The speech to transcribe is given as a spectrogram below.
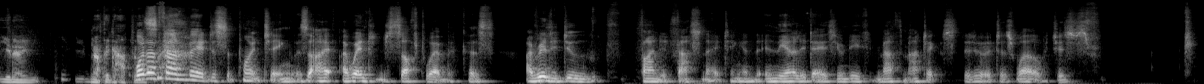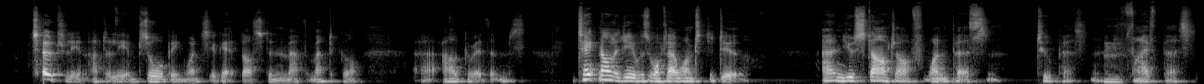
you know, nothing happens. What I found very disappointing was I, I went into software because I really do find it fascinating. And in the early days, you needed mathematics to do it as well, which is totally and utterly absorbing once you get lost in the mathematical uh, algorithms. Technology was what I wanted to do. And you start off one person, two persons, mm. five persons.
